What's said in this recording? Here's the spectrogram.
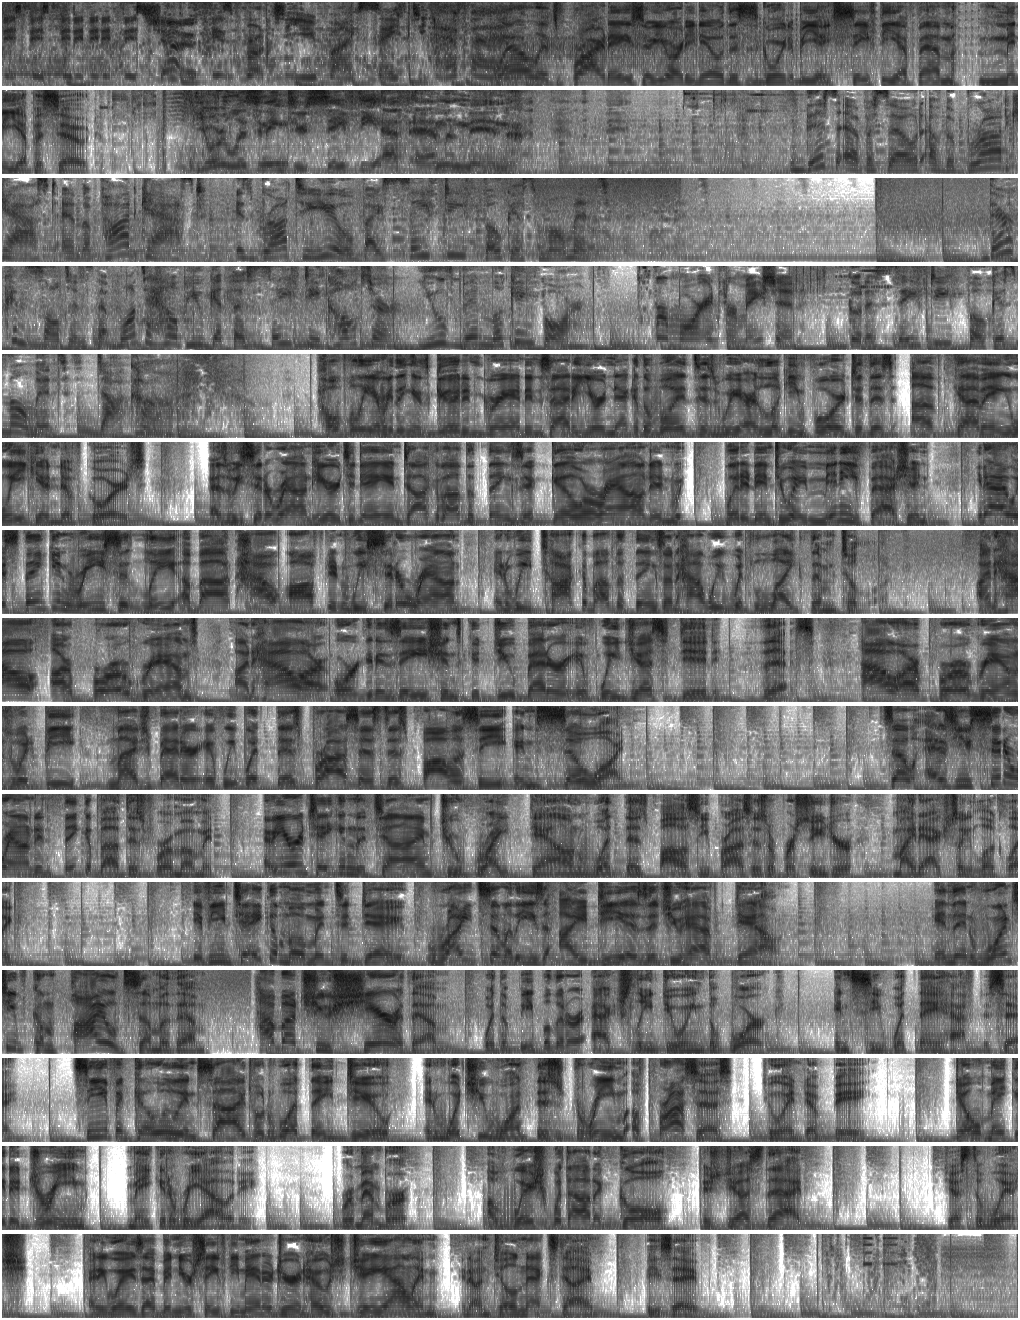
This, this, this, this show is brought to you by Safety FM. Well, it's Friday, so you already know this is going to be a Safety FM mini episode. You're listening to Safety FM Min. This episode of the broadcast and the podcast is brought to you by Safety Focus Moment. They're consultants that want to help you get the safety culture you've been looking for. For more information, go to safetyfocusmoment.com. Hopefully, everything is good and grand inside of your neck of the woods as we are looking forward to this upcoming weekend, of course. As we sit around here today and talk about the things that go around and put it into a mini fashion, you know, I was thinking recently about how often we sit around and we talk about the things on how we would like them to look on how our programs, on how our organizations could do better if we just did this. How our programs would be much better if we put this process, this policy, and so on. So, as you sit around and think about this for a moment, have you ever taken the time to write down what this policy, process, or procedure might actually look like? If you take a moment today, write some of these ideas that you have down. And then once you've compiled some of them, how about you share them with the people that are actually doing the work and see what they have to say? See if it coincides with what they do and what you want this dream of process to end up being. Don't make it a dream, make it a reality. Remember, a wish without a goal is just that just a wish. Anyways, I've been your safety manager and host, Jay Allen, and until next time, be safe.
